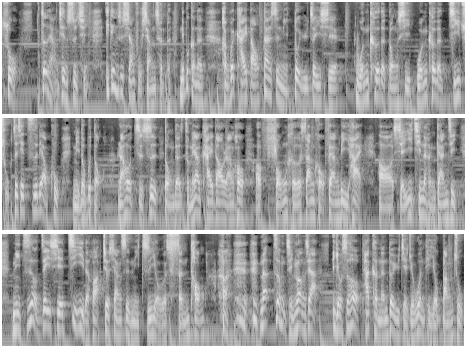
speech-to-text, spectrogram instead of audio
做？这两件事情一定是相辅相成的。你不可能很会开刀，但是你对于这一些文科的东西、文科的基础、这些资料库你都不懂，然后只是懂得怎么样开刀，然后哦缝合伤口非常厉害哦，血液清得很干净。你只有这些记忆的话，就像是你只有了神通。那这种情况下，有时候它可能对于解决问题有帮助，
